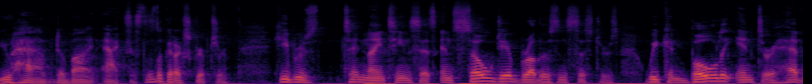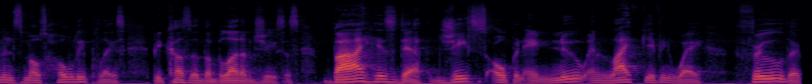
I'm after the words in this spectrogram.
You have divine access. Let's look at our scripture. Hebrews 10:19 says, "And so, dear brothers and sisters, we can boldly enter heaven's most holy place because of the blood of Jesus. By his death, Jesus opened a new and life-giving way through the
